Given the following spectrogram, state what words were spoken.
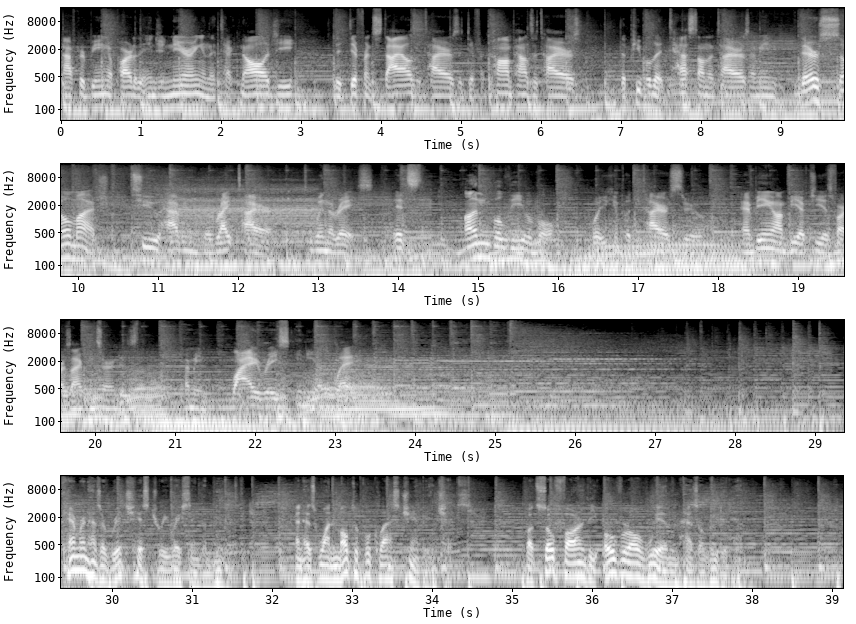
after being a part of the engineering and the technology, the different styles of tires, the different compounds of tires, the people that test on the tires. I mean, there's so much to having the right tire to win the race. It's unbelievable what you can put the tires through. And being on BFG, as far as I'm concerned, is, I mean, why race any other way? Cameron has a rich history racing the Mint and has won multiple class championships. But so far, the overall win has eluded him.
